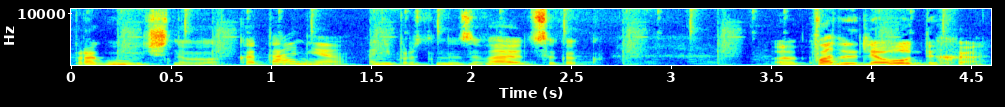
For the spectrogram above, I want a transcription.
прогулочного катания, они просто называются как э, квады для отдыха,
